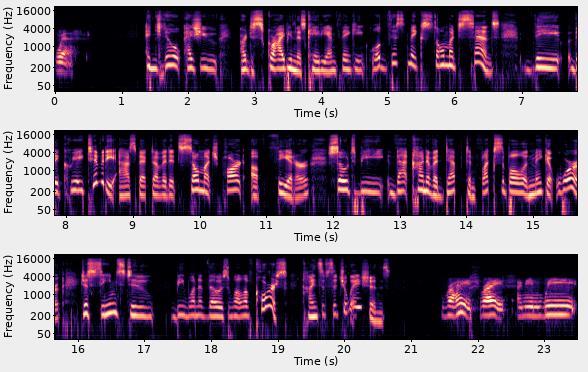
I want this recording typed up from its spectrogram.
with. And you know, as you are describing this, Kati, I'm thinking, well, this makes so much sense. The the creativity aspect of it, it's so much part of theater. So to be that kind of adept and flexible and make it work just seems to be one of those, well, of course, kinds of situations. Right, right. I mean, we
